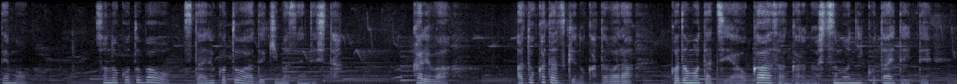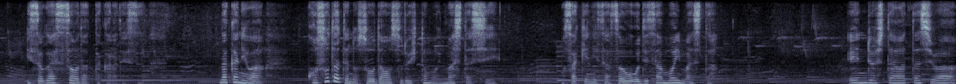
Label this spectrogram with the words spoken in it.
でもその言葉を伝えることはできませんでした。彼は後片付けの傍ら子供たちやお母さんからの質問に答えていて忙しそうだったからです。中には子育ての相談をする人もいましたしお酒に誘うおじさんもいました。遠慮した私は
